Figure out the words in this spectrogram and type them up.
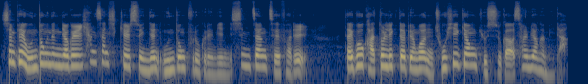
심폐 운동 능력을 향상시킬 수 있는 운동 프로그램인 심장 재활을 대구 가톨릭대병원 조희경 교수가 설명합니다.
